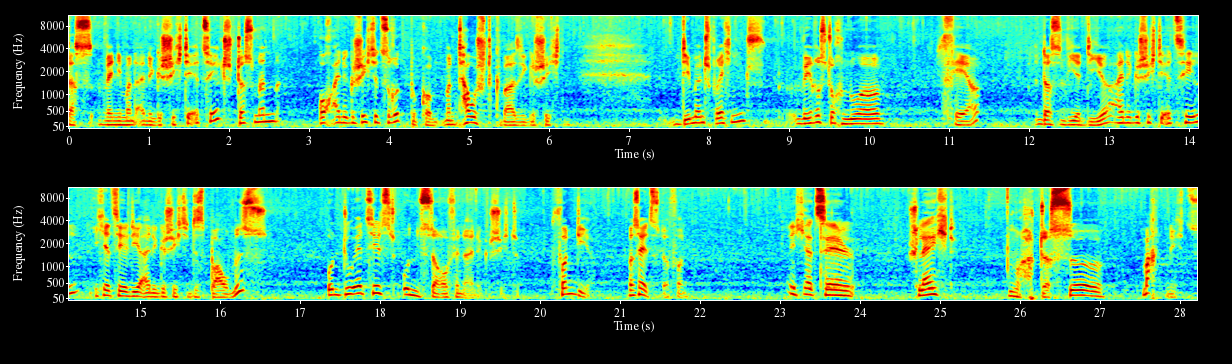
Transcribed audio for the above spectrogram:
dass, wenn jemand eine Geschichte erzählt, dass man auch eine Geschichte zurückbekommt. Man tauscht quasi Geschichten. Dementsprechend wäre es doch nur fair, dass wir dir eine Geschichte erzählen. Ich erzähle dir eine Geschichte des Baumes und du erzählst uns daraufhin eine Geschichte. Von dir. Was hältst du davon? Ich erzähl schlecht. Ach, das äh, macht nichts.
